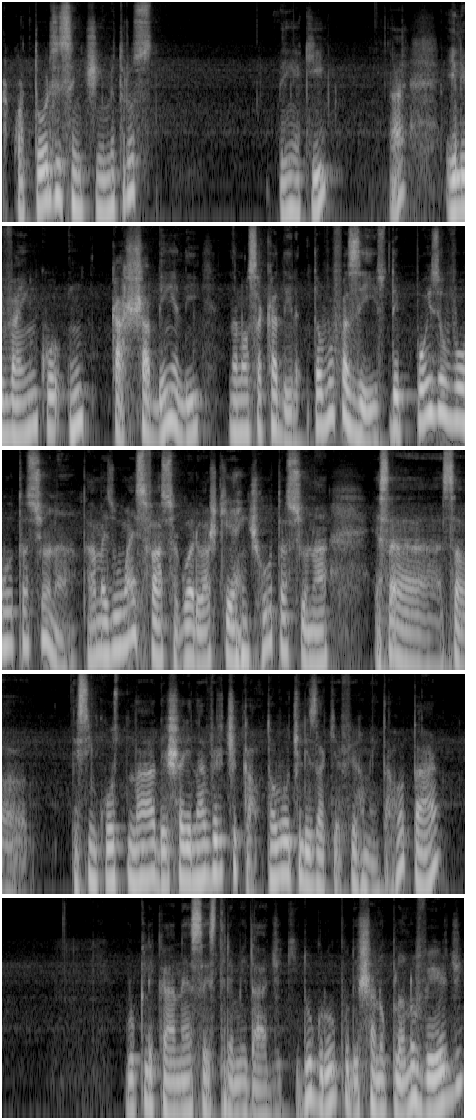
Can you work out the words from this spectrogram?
A 14 centímetros, bem aqui, tá? ele vai encaixar bem ali na nossa cadeira. Então eu vou fazer isso, depois eu vou rotacionar, tá? Mas o mais fácil agora, eu acho que é a gente rotacionar essa, essa, esse encosto, na, deixar ele na vertical. Então eu vou utilizar aqui a ferramenta rotar, vou clicar nessa extremidade aqui do grupo, deixar no plano verde,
